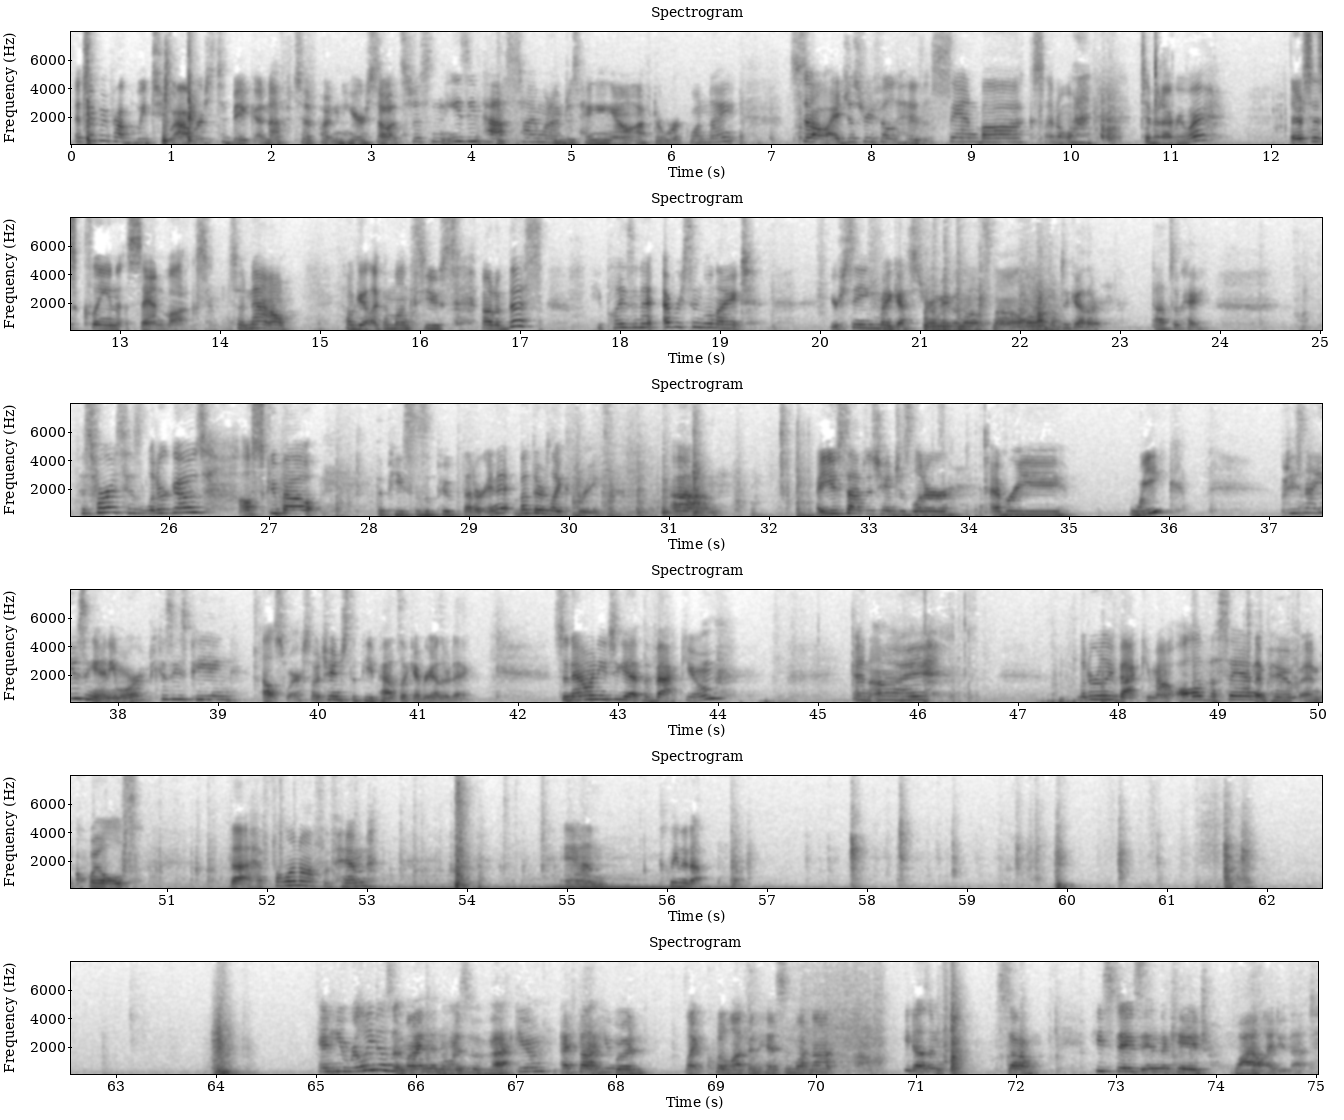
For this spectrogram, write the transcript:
it took me probably two hours to bake enough to put in here, so it's just an easy pastime when I'm just hanging out after work one night. So I just refilled his sandbox. I don't want to tip it everywhere. There's his clean sandbox. So now he'll get like a month's use out of this. He plays in it every single night. You're seeing my guest room even though it's not all put together. That's okay. As far as his litter goes, I'll scoop out the pieces of poop that are in it, but there's like three. Um, I used to have to change his litter every week, but he's not using it anymore because he's peeing elsewhere. So I changed the pee pads like every other day. So now I need to get the vacuum and I literally vacuum out all of the sand and poop and quills that have fallen off of him and clean it up. And he really doesn't mind the noise of a vacuum. I thought he would like quill up and hiss and whatnot. He doesn't. So he stays in the cage while I do that.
